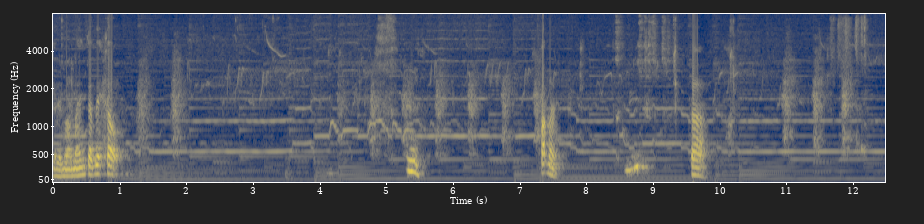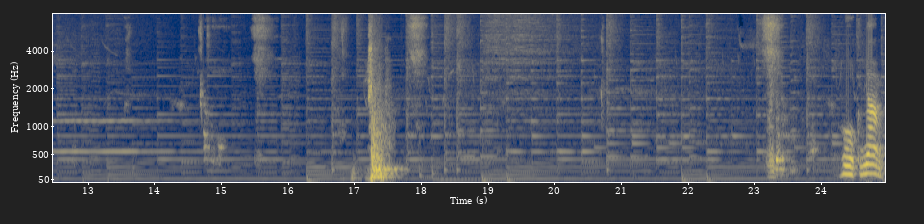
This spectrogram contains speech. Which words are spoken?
Để mà mình cho biết cậu. Ừ. Pháp mình. Ờ Thank you. Uh, kenyang.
